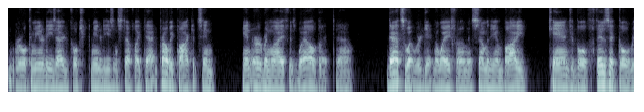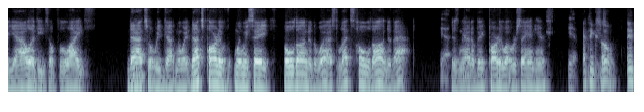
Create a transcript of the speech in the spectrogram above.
rural communities, agriculture communities, and stuff like that. and Probably pockets in in urban life as well, but uh, that's what we're getting away from is some of the embodied, tangible, physical realities of life. That's what we've gotten away. That's part of when we say hold on to the West, let's hold on to that. Yeah. Isn't Yeah. that a big part of what we're saying here? Yeah. I think so. And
